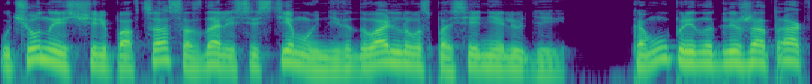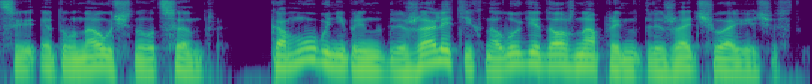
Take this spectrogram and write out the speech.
Ученые из Череповца создали систему индивидуального спасения людей. Кому принадлежат акции этого научного центра? Кому бы ни принадлежали, технология должна принадлежать человечеству.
